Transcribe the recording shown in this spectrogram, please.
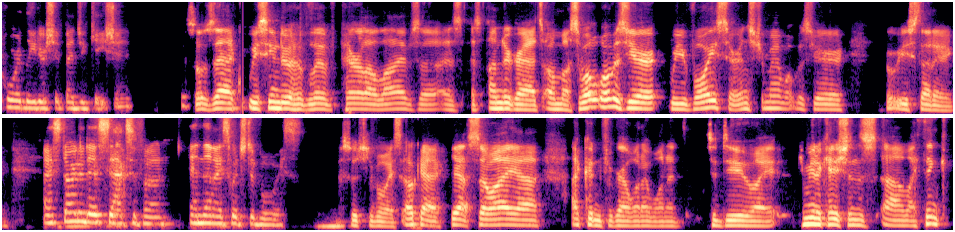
toward leadership education. So Zach, we seem to have lived parallel lives uh, as, as undergrads almost. So what, what was your, were you voice or instrument? What was your, what were you studying? I started as saxophone and then I switched to voice. I switched to voice. Okay. Yeah. So I, uh, I couldn't figure out what I wanted to do. I communications, um, I think,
